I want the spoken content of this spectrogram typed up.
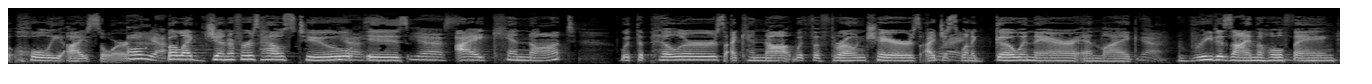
holy eyesore. Oh, yeah. But like Jennifer's house too Yes. is. Yes. I cannot with the pillars. I cannot with the throne chairs. I just Right. want to go in there and like Yeah. redesign the whole thing.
